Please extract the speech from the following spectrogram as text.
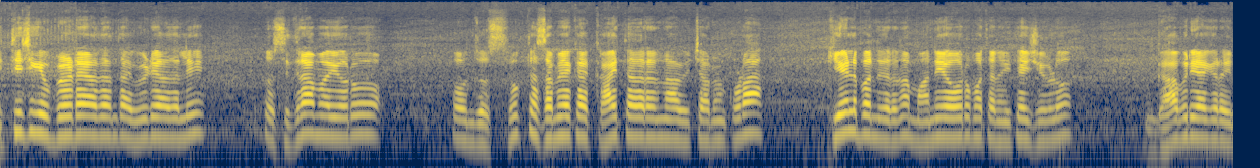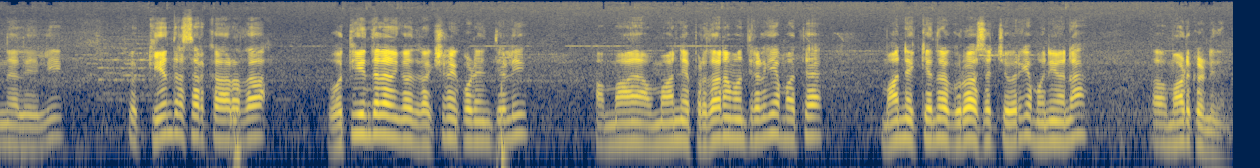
ಇತ್ತೀಚೆಗೆ ಬಿಡುಗಡೆ ಆದಂಥ ವಿಡಿಯೋದಲ್ಲಿ ಸಿದ್ದರಾಮಯ್ಯವರು ಒಂದು ಸೂಕ್ತ ಸಮಯಕ್ಕೆ ಕಾಯ್ತಾ ಇದ್ದಾರೆ ಅನ್ನೋ ವಿಚಾರನೂ ಕೂಡ ಕೇಳಿ ಬಂದಿದ್ದಾರೆ ಮನೆಯವರು ಮತ್ತು ಹಿತೈಷಿಗಳು ಗಾಬರಿಯಾಗಿರೋ ಹಿನ್ನೆಲೆಯಲ್ಲಿ. ಕೇಂದ್ರ ಸರ್ಕಾರದ ವತಿಯಿಂದಲೇ ನನಗೆ ಒಂದು ರಕ್ಷಣೆ ಕೊಡಿ ಅಂತೇಳಿ ಮಾ ಮಾನ್ಯ ಪ್ರಧಾನಮಂತ್ರಿಗಳಿಗೆ ಮತ್ತು ಮಾನ್ಯ ಕೇಂದ್ರ ಗೃಹ ಸಚಿವರಿಗೆ ಮನವಿಯನ್ನು ಮಾಡ್ಕೊಂಡಿದ್ದೀನಿ.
